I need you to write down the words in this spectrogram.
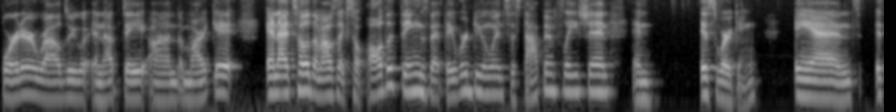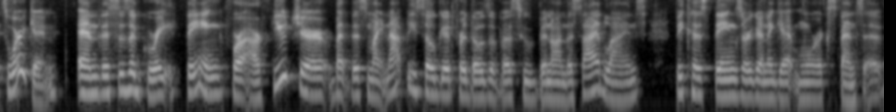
quarter where I'll do an update on the market. And I told them, I was like, so all the things that they were doing to stop inflation and it's working and it's working. And this is a great thing for our future, but this might not be so good for those of us who've been on the sidelines because things are going to get more expensive.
